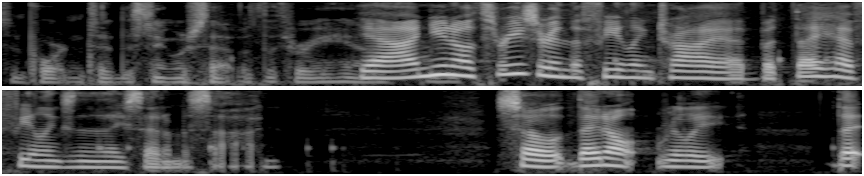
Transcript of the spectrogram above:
It's important to distinguish that with the three. Yeah. Yeah, and you know, threes are in the feeling triad, but they have feelings and then they set them aside. So they don't really, they,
